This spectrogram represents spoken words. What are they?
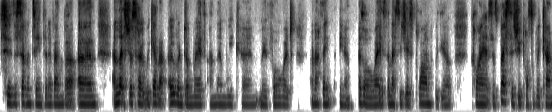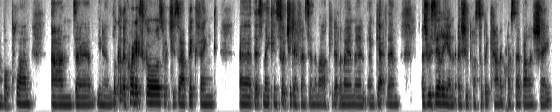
to the 17th of November. Um, and let's just hope we get that over and done with and then we can move forward. And I think, you know, as always, the message is plan with your clients as best as you possibly can, but plan and, uh, you know, look at the credit scores, which is our big thing uh, that's making such a difference in the market at the moment and get them as resilient as you possibly can across their balance sheet.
